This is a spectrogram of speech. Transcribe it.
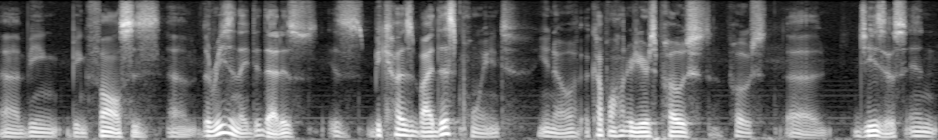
uh, being being false is um, the reason they did that is is because by this point, you know, a couple hundred years post post uh, Jesus and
